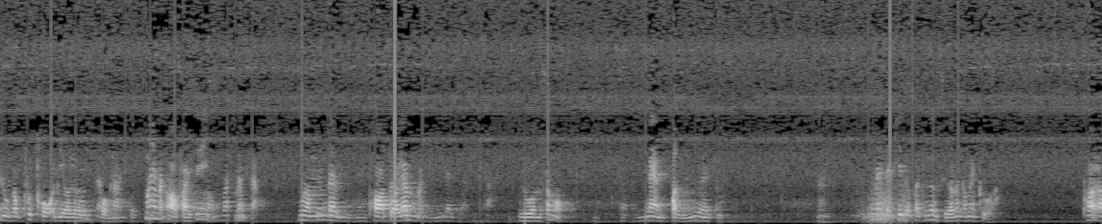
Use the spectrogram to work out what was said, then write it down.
อยู่กับพุทโธเดียวเลย ผมไม่ให้มันออกไปที่นั่นเมื่อมันได้พอตัวแล้วมันรวมสงบแน่นปึงอยู่ในจิตนั่นแม้แต่คิดออกไปถึงเรื่องเสือมันก็ไม่กลัว เพราะเรา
